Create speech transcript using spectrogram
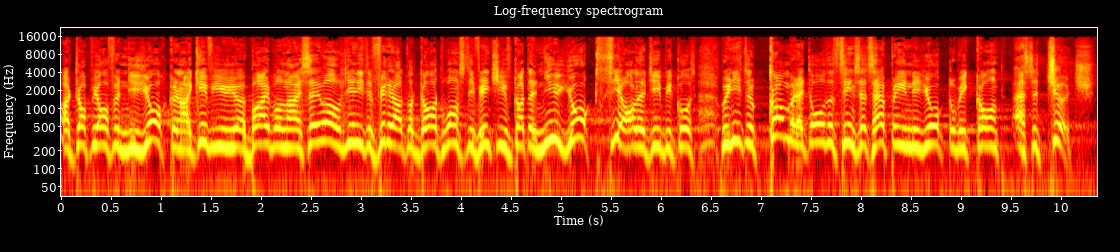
I drop you off in New York and I give you a Bible and I say, well, you need to figure out what God wants. And eventually you've got a New York theology because we need to accommodate all the things that's happening in New York and we can't, as a church,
